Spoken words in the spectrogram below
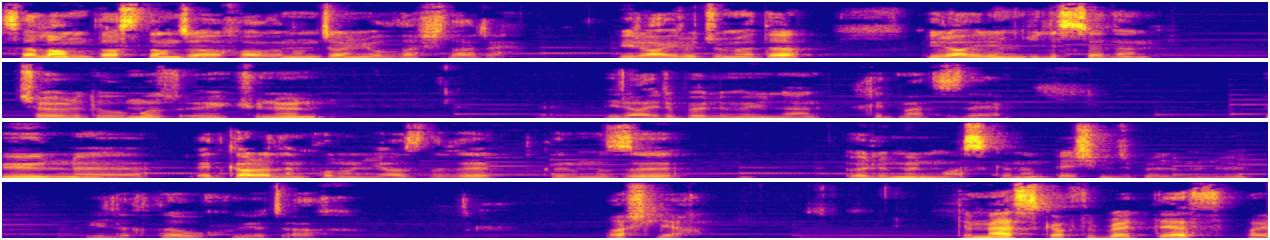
Salam Dastanca axağının can yoldaşları. Bir ayrı cümədə, bir ayrı ingiliscədən çevirdiyimiz öykünün bir ayrı bölümü ilə xidmətinizdəyəm. Bu gün e, Edgar Allan Poe'nun yazdığı Qırmızı Ölümün Maskının 5-ci bölümünü birlikdə oxuyacağıq. Başlayaq. The Mask of the Red Death by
